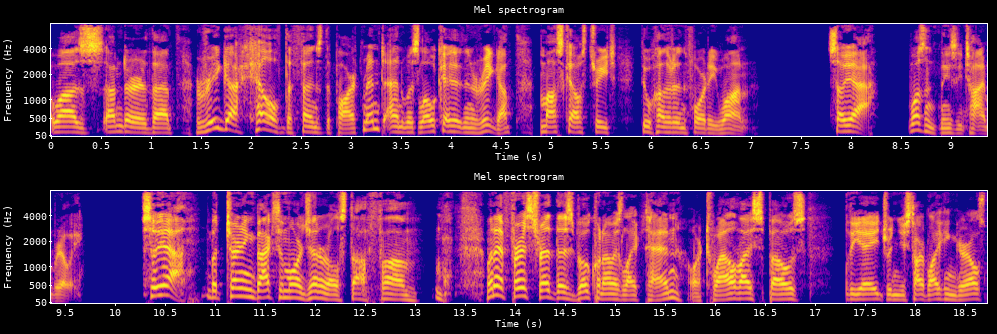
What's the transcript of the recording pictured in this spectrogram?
was under the Riga Health Defense Department and was located in Riga, Moscow Street 241. So yeah, wasn't an easy time really. So yeah, but turning back to more general stuff, um, when I first read this book when I was like 10 or 12, I suppose, the age when you start liking girls,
